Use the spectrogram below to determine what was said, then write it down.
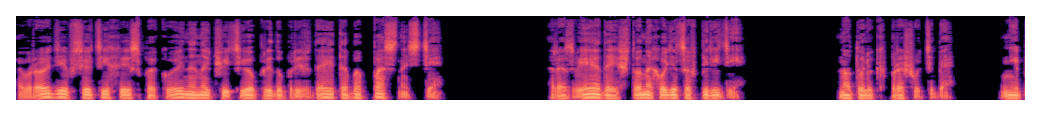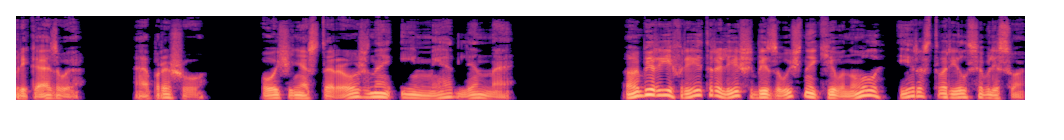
Вроде все тихо и спокойно, но чутье предупреждает об опасности. Разведай, что находится впереди. Но только прошу тебя, не приказываю, а прошу, очень осторожно и медленно. Обер-ефрейтор лишь беззвучно кивнул и растворился в лесу.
